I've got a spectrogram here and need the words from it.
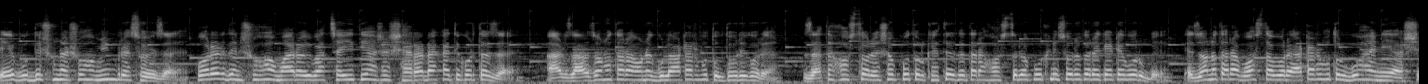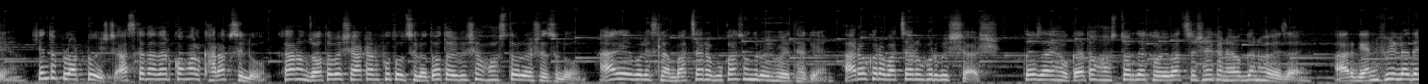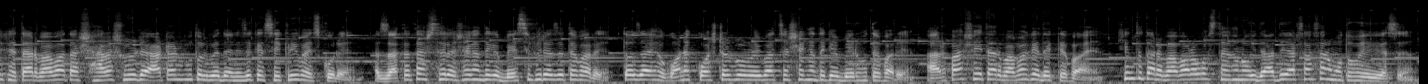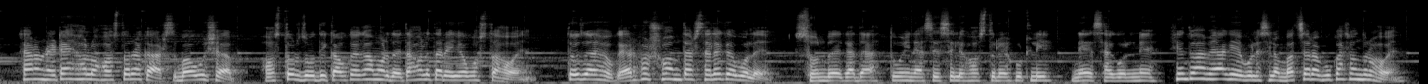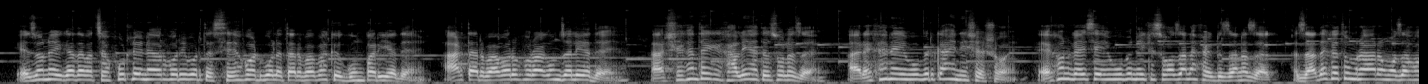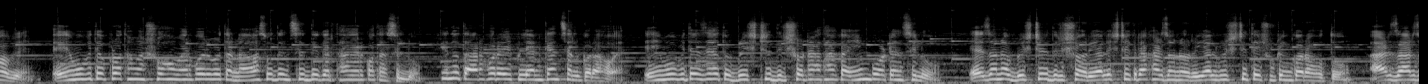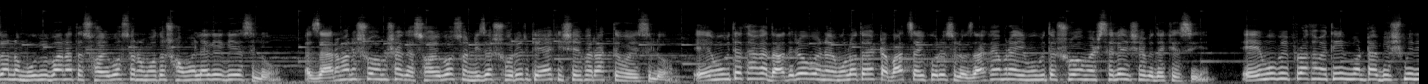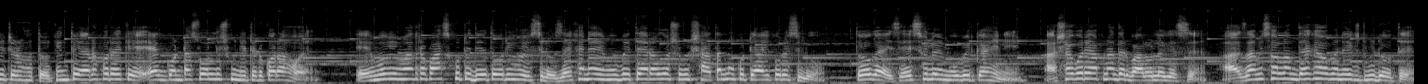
এই বুদ্ধি শুনে সোহম ইমপ্রেস হয়ে যায়। পরের দিন সোহম আর ওই বাচ্চা ইতিহাসে সেরা ডাকাতি করতে যায়, আর যার জন্য তারা অনেকগুলো আটার পুতুল তৈরি করে। যাতে হস্তর এসব পুতুল খেতে যেতে তারা হস্তরে পুটলি চুরি করে কেটে পড়বে এজন্য তারা বস্তা ভরে আটার পুতুল গুহায় নিয়ে আসে। কিন্তু প্লট টুইস্ট আজকে তাদের কপাল খারাপ ছিল, কারণ যত বেশি আটার পুতুল ছিল, ততই বেশি হস্তর এসেছিল। আগেই বলেছিলাম, বাচ্চারা বোকাচন্দ্রই হয়ে থাকে। আরও করে বাচ্চার উপর বিশ্বাস। তো যাই হোক, এত হস্তর দেখে ওই বাচ্চা সেখানে অজ্ঞান হয়ে যায়। আর জ্ঞান ফিরলে দেখে তার বাবা তার সারা শরীরে আটার পুতুল বেঁধে নিজেকে স্যাক্রিফাইস করে যাতে তার ছেলে সেখান থেকে বেশি ফিরে যেতে পারে। তো যাই হোক, অনেক কষ্টের পর ওই বাচ্চা সেখান থেকে বের হতে পারে, আর পাশেই তার বাবাকে দেখতে পায়। কিন্তু তার বাবার অবস্থা এখন ওই দাদি আর চাচার মতো হয়ে গেছে। কারণ এটাই হলো হস্তরের কার্স বা অভিশাপ। হস্তর যদি কাউকে কামড় দেয়, তাহলে তার এই অবস্থা হয়। তো যাই হোক, এরপর সোহাম তার ছেলেকে বলে শুনবে গাদা, তুই না ছেলে হস্তলের ফুটলি নে ছাগল, নে। কিন্তু আমি আগে বলেছিলাম, বাচ্চারা বুকাচন্দ্র হয়। এজন্য এই গাদা বাচ্চা ফুটলি নেওয়ার পরিবর্তে সে সেহওয়াট বলে তার বাবাকে গুম পাড়িয়ে দেয়, আর তার বাবার উপর আগুন জ্বালিয়ে দেয়, আর সেখান থেকে খালি হাতে চলে যায়। আর এখানে এই মুভির কাহিনী শেষ হয়। এখন গাইছে এই মুভি নিয়ে কিছু অজানা ফ্যাক্ট জানা যাক। যা দেখে তোমরা আরও মজা পাবে। এই মুভিতে প্রথমে সোহমের পরিবর্তে নাসুদ্দিন সিদ্দিকের থাকার কথা ছিল। কিন্তু তারপরে এই প্ল্যান ক্যান্সেল করা হয়। এই মুভিতে যেহেতু বৃষ্টির দৃশ্যটা থাকা ইম্পর্টেন্ট ছিল। এজন্য বৃষ্টির দৃশ্য রিয়ালিস্টিক রাখার জন্য রিয়াল বৃষ্টিতে শুটিং করা হতো। আর যার জন্য মুভি বানাতে ছয় বছরের মতো সময় লেগে গিয়েছিল। যার মানে সোহম ছয় বছর নিজের শরীরকে এক হিসেবে রাখতে হয়েছিল। এই মুভিতে থাকা দাদির অভিনয় মূলত একটা বাচ্চাই করেছিল, যাকে আমরা এই মুভিতে সোহমের ছেলে হিসেবে দেখেছি। এই মুভি প্রথমে তিন ঘণ্টা বিশ মিনিটের হতো, কিন্তু এরপর একে এক ঘণ্টা চল্লিশ মিনিটের করা হয়। এই মুভি মাত্র পাঁচ কোটি দিয়ে তৈরি হয়েছিল, যেখানে এই মুভি তেরো দশমিক সাতান্ন কোটি আয় করেছিল। তো গাইস এই ছিল এই মুভির কাহিনী। আশা করি আপনাদের ভালো লেগেছে। আজ আমি চললাম দেখা হবে নেক্সট ভিডিওতে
